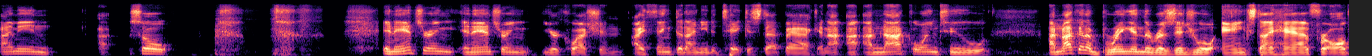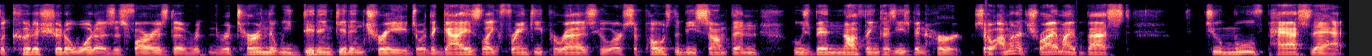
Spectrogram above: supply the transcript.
I mean, so in answering in answering your question, I think that I need to take a step back, and I, I, I'm not going to. I'm not going to bring in the residual angst I have for all the coulda, shoulda, wouldas as far as the re- return that we didn't get in trades or the guys like Frankie Perez who are supposed to be something who's been nothing because he's been hurt. So I'm going to try my best to move past that.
